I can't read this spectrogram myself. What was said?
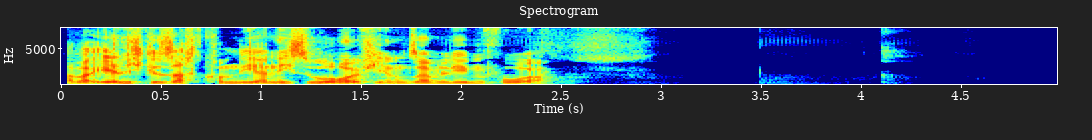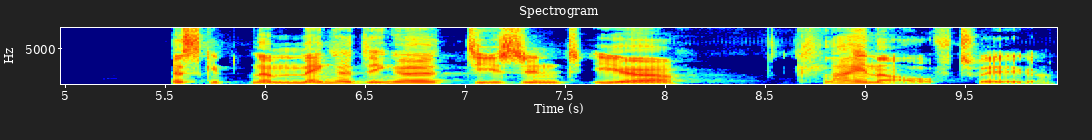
Aber ehrlich gesagt kommen die ja nicht so häufig in unserem Leben vor. Es gibt eine Menge Dinge, die sind eher kleine Aufträge.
